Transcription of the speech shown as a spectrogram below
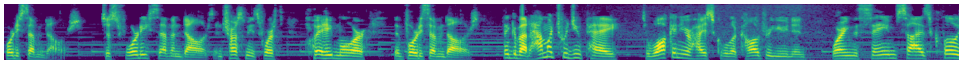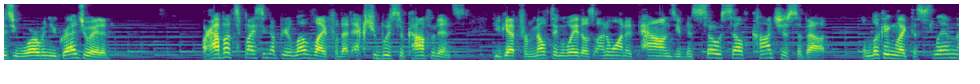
$47. Just $47. And trust me, it's worth way more than $47. Think about. How much would you pay to walk into your high school or college reunion wearing the same size clothes you wore when you graduated? Or how about spicing up your love life with that extra boost of confidence you get from melting away those unwanted pounds you've been so self-conscious about and looking like the slim,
